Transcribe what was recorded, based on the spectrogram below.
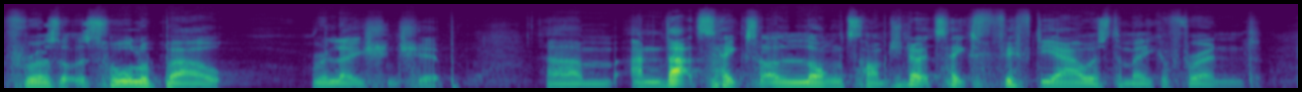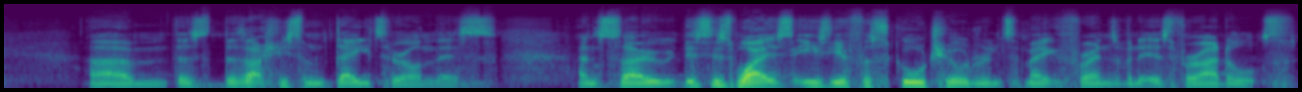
for us, it's all about relationship. Um, and that takes a long time. Do you know it takes 50 hours to make a friend? Um, there's, there's actually some data on this. And so this is why it's easier for school children to make friends than it is for adults.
